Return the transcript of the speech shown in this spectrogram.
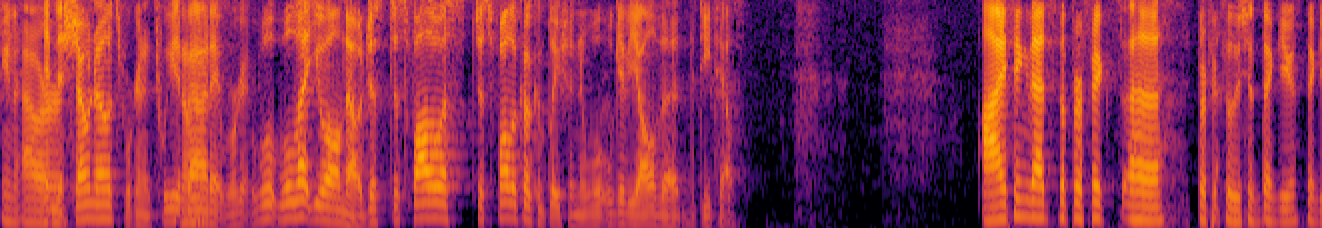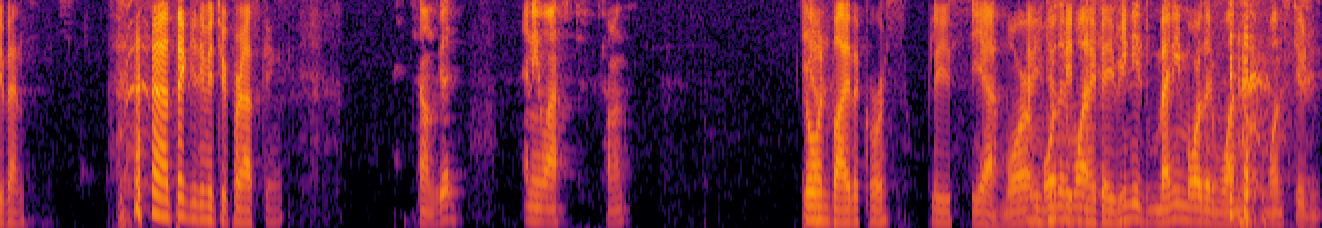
in our in the show notes. We're going to tweet about it. We're we'll we'll let you all know. Just just follow us. Just follow Code Completion, and we'll, we'll give you all the, the details. I think that's the perfect uh perfect solution. Thank you. Thank you, Ben. Thank you, Dimitri, for asking. Sounds good. Any last comments? Go Yeah. and buy the course, please. Yeah, more I need more to than feed one. my baby. He needs many more than one one student.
